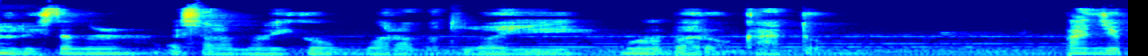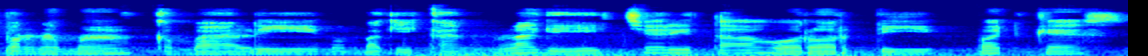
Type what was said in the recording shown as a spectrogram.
Halo listener, Assalamualaikum warahmatullahi wabarakatuh. Panji Purnama kembali membagikan lagi cerita horor di podcast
